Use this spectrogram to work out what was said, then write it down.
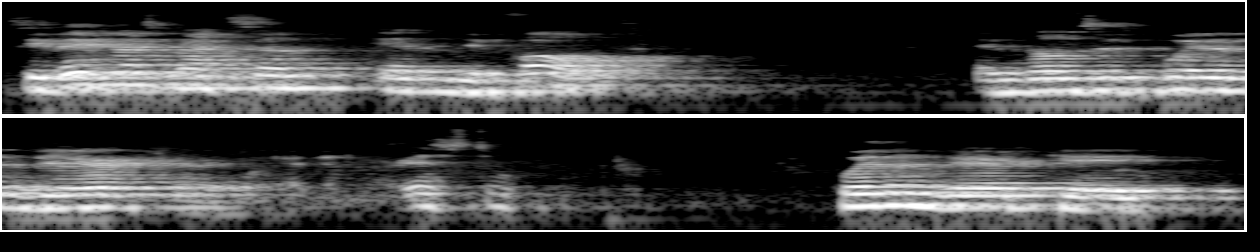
Si dejas Maxent en default, entonces pueden ver, voy a agarrar esto, pueden ver que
